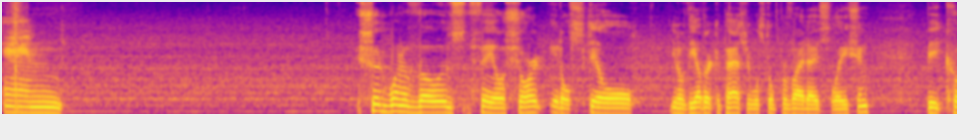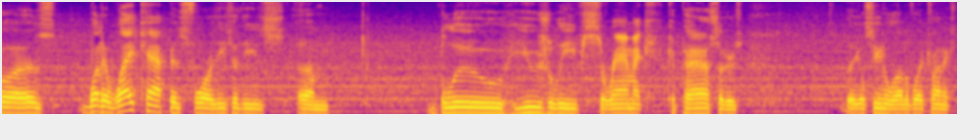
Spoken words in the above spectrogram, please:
And should one of those fail short, it'll still, you know, the other capacitor will still provide isolation. Because what a Y cap is for, these are these um, blue, usually ceramic capacitors that you'll see in a lot of electronics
